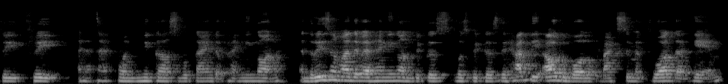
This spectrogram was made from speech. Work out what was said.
3 3. And at that point, Newcastle were kind of hanging on. And the reason why they were hanging on because was because they had the outer ball of Maximin throughout that game.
